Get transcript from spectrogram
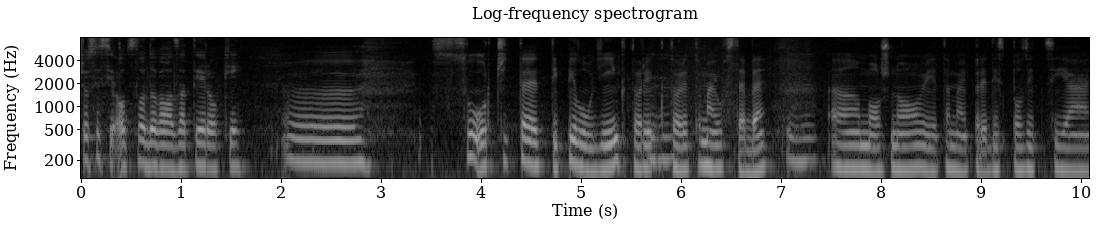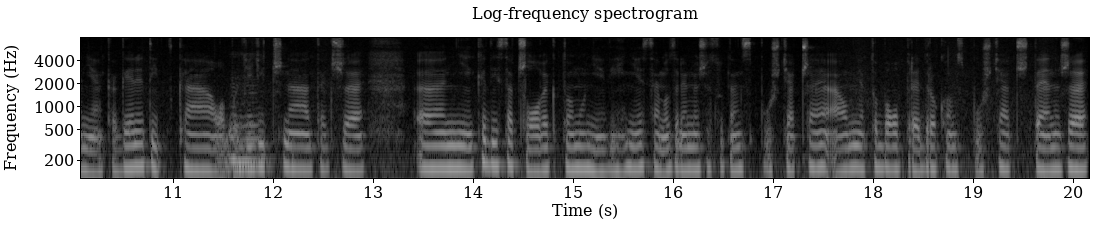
Čo si si odsledovala za tie roky? Uh, sú určité typy ľudí, ktorí, ktoré to majú v sebe. Uh, možno je tam aj predispozícia nejaká genetická alebo dedičná, takže uh, niekedy sa človek tomu nevyhne. Samozrejme, že sú tam spúšťače a u mňa to bol pred rokom spúšťač ten, že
